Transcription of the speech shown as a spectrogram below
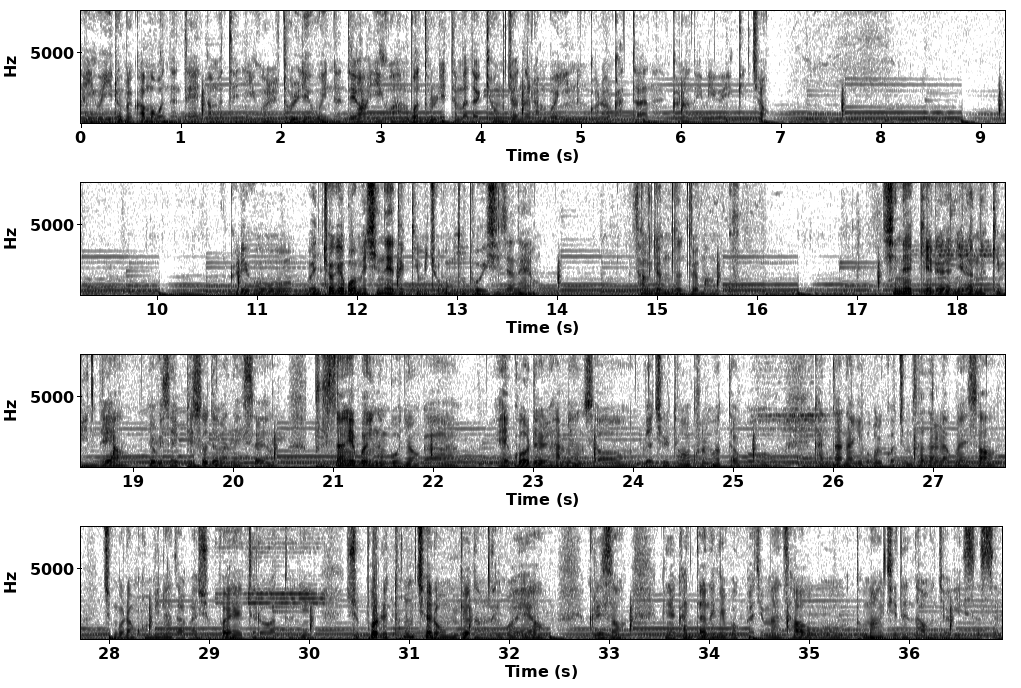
아, 이거 이름을 까먹었는데 아무튼 이걸 돌리고 있는데요. 이거 한 번 돌릴 때마다 경전을 한 번 읽는 거랑 같다는 그런 의미가 있겠죠. 그리고 왼쪽에 보면 시내 느낌이 조금 더 보이시잖아요. 상점들도 많고. 시내길은 이런 느낌인데요. 여기서 에피소드가 하나 있어요. 불쌍해 보이는 모녀가 애고를 하면서 며칠 동안 굶었다고 간단하게 먹을 것 좀 사달라고 해서 친구랑 고민하다가 슈퍼에 들어갔더니 슈퍼를 통째로 옮겨 담는 거예요. 그래서 그냥 간단하게 몇 가지만 사오고 도망치듯 나온 적이 있었어요.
